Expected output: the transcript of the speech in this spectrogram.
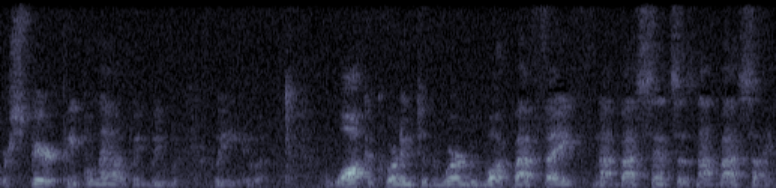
We're spirit people now. We, we, we walk according to the word. We walk by faith, not by senses, not by sight.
